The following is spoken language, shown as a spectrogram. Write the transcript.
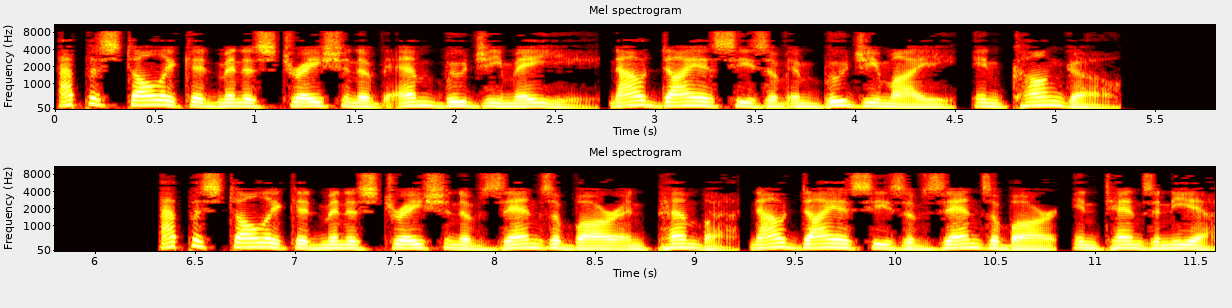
Apostolic Administration of Mbuji-Mayi now Diocese of Mbuji-Mayi, in Congo. Apostolic Administration of Zanzibar and Pemba now Diocese of Zanzibar, in Tanzania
